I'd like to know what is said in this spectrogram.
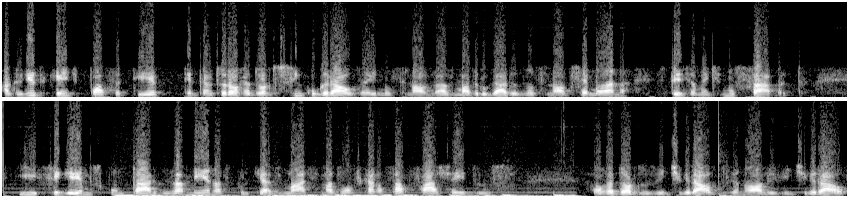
Acredito que a gente possa ter temperatura ao redor dos 5 graus aí no final, nas madrugadas no final de semana, especialmente no sábado. E seguiremos com tardes amenas, porque as máximas vão ficar nessa faixa aí dos ao redor dos 20 graus, 19, 20 graus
